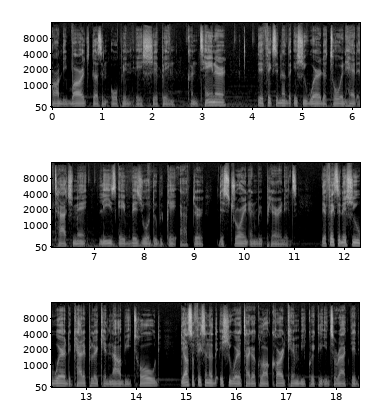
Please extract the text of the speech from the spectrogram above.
on the barge doesn't open a shipping container. They fixed another issue where the towing head attachment leaves a visual duplicate after destroying and repairing it. They fixed an issue where the caterpillar can now be towed. They also fixed another issue where the Tiger Claw card can be quickly interacted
